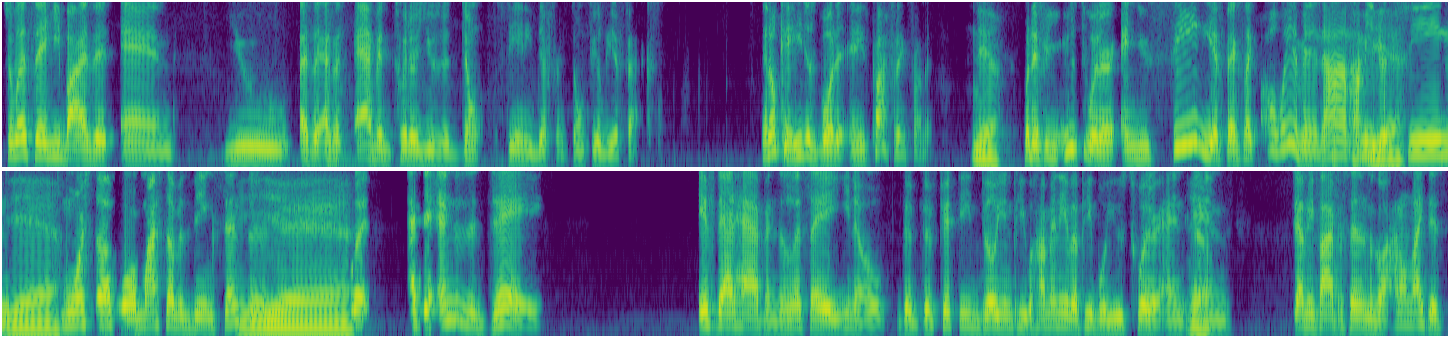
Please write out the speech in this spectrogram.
so let's say he buys it and you as a, as an avid Twitter user don't see any difference, don't feel the effects. Then okay, he just bought it and he's profiting from it. yeah, But if you use Twitter and you see the effects, like, oh wait a minute, now I'm, I'm either Yeah. seeing yeah, more stuff or my stuff is being censored yeah, But- at the end of the day, if that happens, and let's say you know the the 50 billion people, how many of the people use Twitter, and Yeah. and 75 percent of them go, I don't like this.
